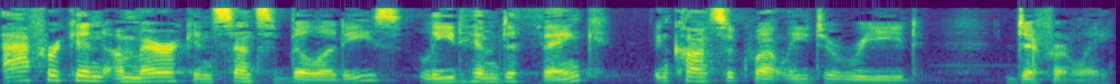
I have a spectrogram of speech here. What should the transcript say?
African American sensibilities lead him to think and consequently to read differently.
